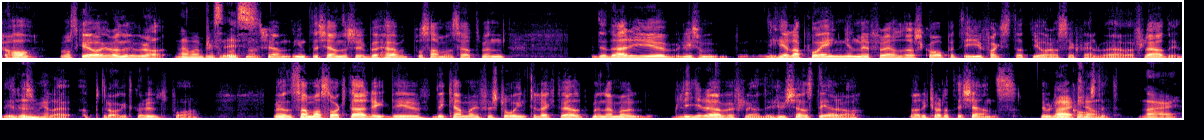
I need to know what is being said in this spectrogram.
jaha, vad ska jag göra nu då? Nej men Liksom att precis. man inte känner sig behövd på samma sätt. Men det där är ju liksom, hela poängen med föräldraskapet är ju faktiskt att göra sig själv överflödig. Det är mm. det som hela uppdraget går ut på. Men samma sak där, det, det, det, kan man ju förstå intellektuellt, men när man blir överflödig, hur känns det då? Ja, det är klart att det känns. Det är väl inget konstigt. Nej.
